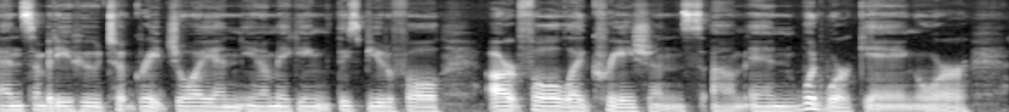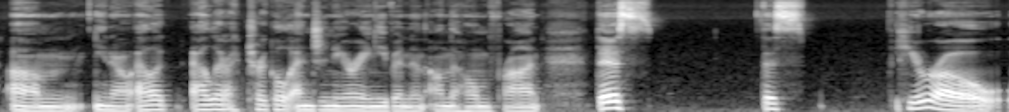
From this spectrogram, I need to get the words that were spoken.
and somebody who took great joy in you know making these beautiful artful like creations um, in woodworking or um, you know ele- electrical engineering even on the home front this this hero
